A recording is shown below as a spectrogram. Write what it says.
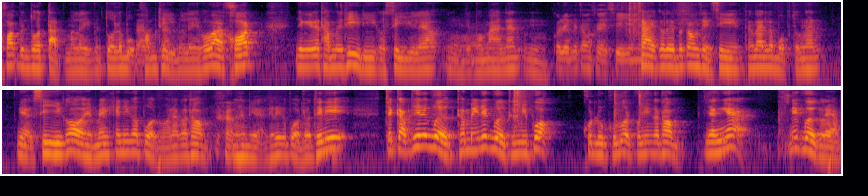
คอร์สเป็นตัวตัดมาเลยเป็นตัวระบุครับความถี่มาเลย เพราะว่าคอร์สยังไงก็ทำหน้าที่ดีกว่า C อยู่แล้วอืมจะประมาณนั้นอืมก็เลยไม่ต้องใส่ซีใช่ก็เลยไม่ต้องใส่ C ทั้งนั้นระบบตรงนั้น เนี่ย C ก็เห็นไหมแค่นี้ก็ปวดหัวแล้วก็ท่อมครับเออเนี่ยแค่นี้ก็ปวดแล้วทีนี้จะกลับที่เน็ตเวิร์กทำไมเน็ตเวิร์กถึงมีพวกคุณลุงคุณรวดพวกนี้ก็ท่อม อย่างเงี้ยเน็ตเวิร์กแหลม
